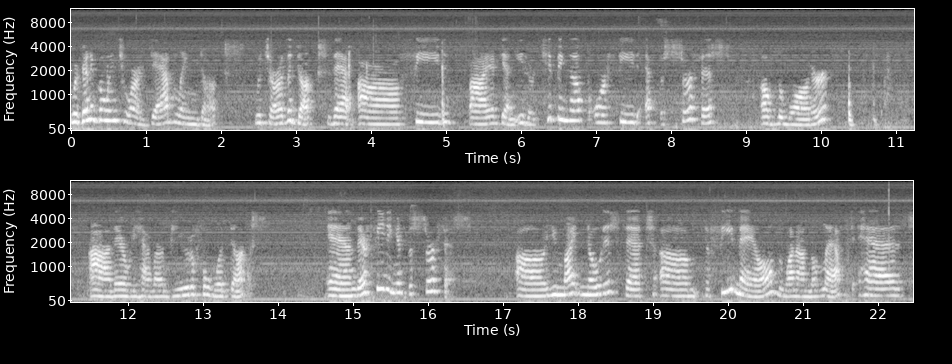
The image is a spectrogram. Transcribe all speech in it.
We're going to go into our dabbling ducks, which are the ducks that uh, feed by, again, either tipping up or feed at the surface of the water. Ah, there we have our beautiful wood ducks. And they're feeding at the surface. Uh, you might notice that um, the female, the one on the left, has uh,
